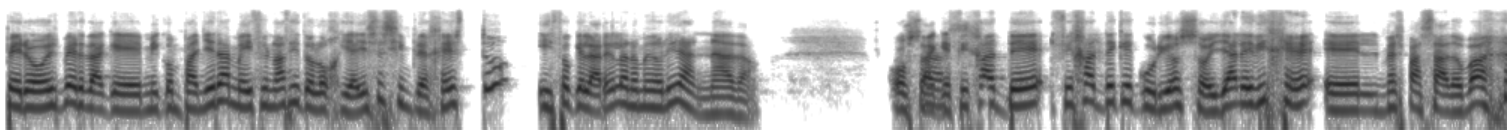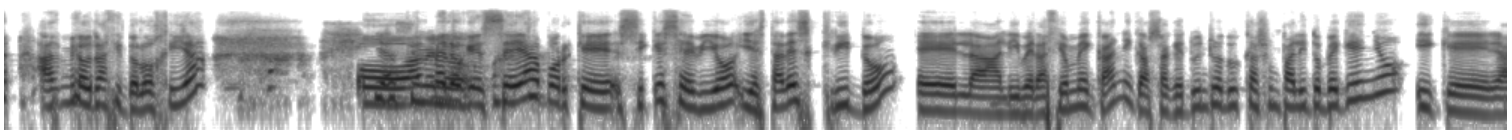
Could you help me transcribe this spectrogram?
pero es verdad que mi compañera me hizo una citología y ese simple gesto hizo que la regla no me doliera nada. O sea que fíjate, fíjate qué curioso. Ya le dije el mes pasado, va, hazme otra citología o hazme lo... que sea, porque sí que se vio y está descrito eh, la liberación mecánica. O sea, que tú introduzcas un palito pequeño y que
